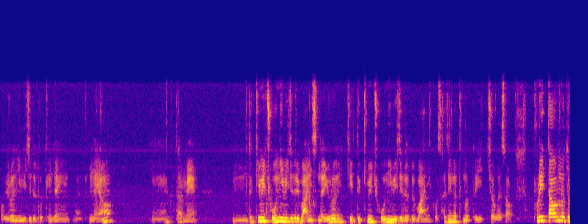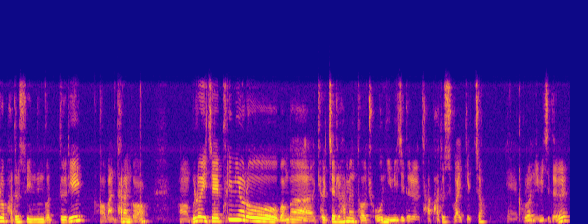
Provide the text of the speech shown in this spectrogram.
뭐 이런 이미지들도 굉장히 좋네요. 예, 그 다음에 음, 느낌이 좋은 이미지들이 많이 있습니다. 이런 느낌이 좋은 이미지들도 많이 있고 사진 같은 것도 있죠. 그래서 free 다운로드로 받을 수 있는 것들이 어, 많다는 거. 어, 물론 이제 premier로 뭔가 결제를 하면 더 좋은 이미지들을 다 받을 수가 있겠죠. 예, 그런 이미지들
